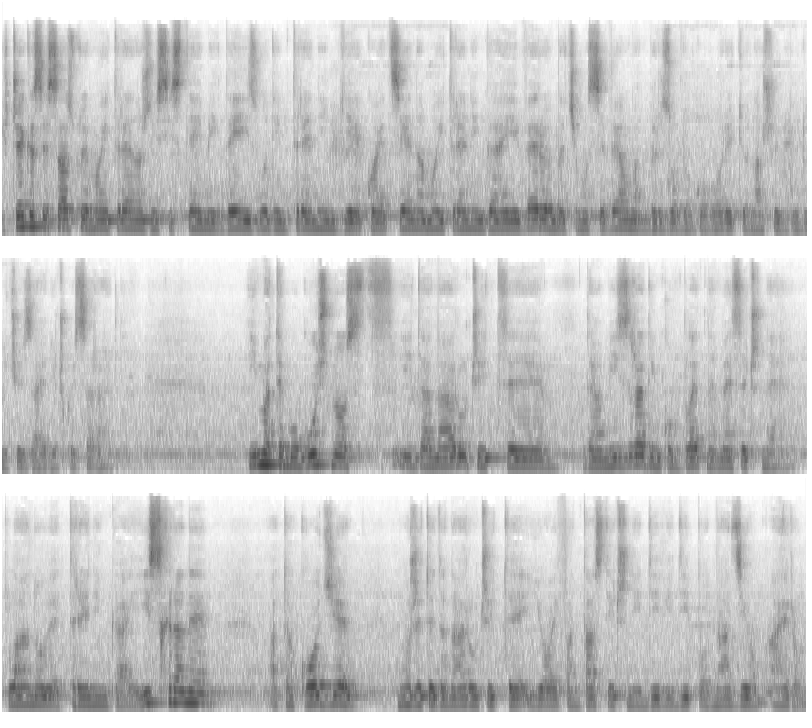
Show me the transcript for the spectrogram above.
iz čega se sastoje moji trenažni sistemi, gde izvodim treninge, koja je cena mojih treninga i verujem da ćemo se veoma brzo dogovoriti o našoj budućoj zajedničkoj saradnji. Imate mogućnost i da naručite da vam izradim kompletne mesečne planove treninga i ishrane, a takođe možete da naručite i ovaj fantastični DVD pod nazivom Iron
